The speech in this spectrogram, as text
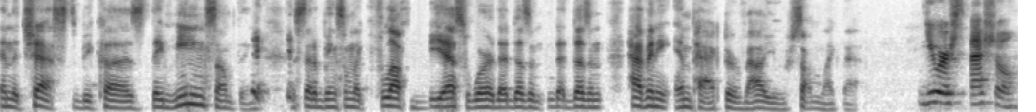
in the chest because they mean something instead of being some like fluff BS word that doesn't that doesn't have any impact or value or something like that. You are special.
